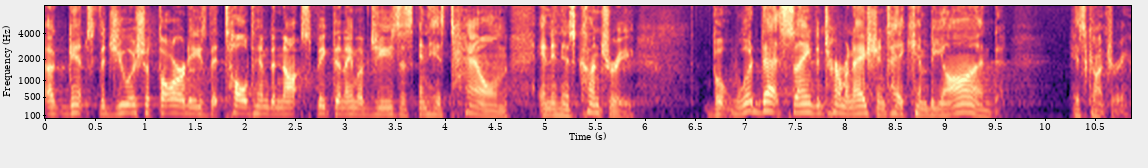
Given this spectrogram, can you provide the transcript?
against the Jewish authorities that told him to not speak the name of Jesus in his town and in his country. But would that same determination take him beyond his country?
